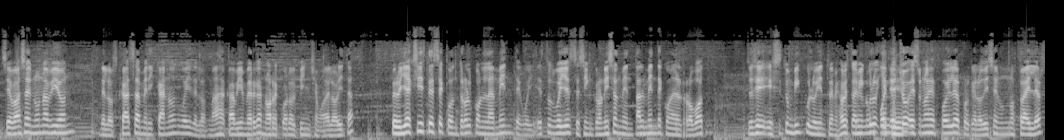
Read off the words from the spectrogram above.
se basa en un avión de los caza americanos, güey, de los más acá bien vergas, no recuerdo el pinche modelo ahorita, pero ya existe ese control con la mente, güey. Estos güeyes se sincronizan mentalmente con el robot. Entonces existe un vínculo y entre mejor está el vínculo, y de hecho eso no es spoiler porque lo dicen unos trailers,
